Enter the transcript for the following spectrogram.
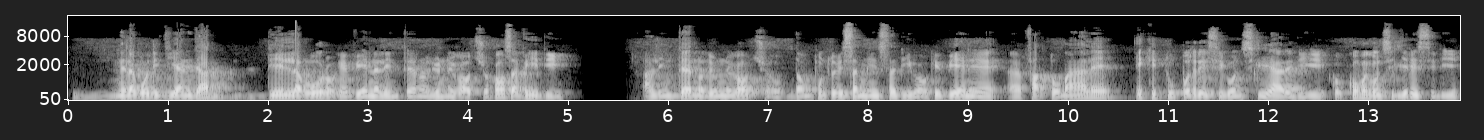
nella quotidianità del lavoro che avviene all'interno di un negozio? Cosa vedi all'interno di un negozio da un punto di vista amministrativo che viene eh, fatto male e che tu potresti consigliare di come consiglieresti di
